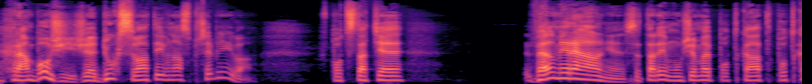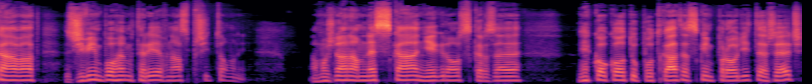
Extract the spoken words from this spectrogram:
chrám boží, že duch svatý v nás přebývá. V podstatě velmi reálně se tady můžeme potkat, potkávat s živým Bohem, který je v nás přítomný. A možná nám dneska někdo skrze někoho, koho tu potkáte, s kým prohodíte řeč,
